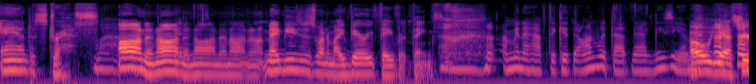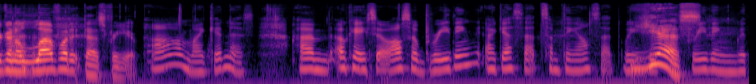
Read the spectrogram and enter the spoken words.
and stress. Wow. On and on and on and on and on. Magnesium is one of my very favorite things. I'm going to have to get on with that magnesium. oh, yes. You're going to love what it does for you. Oh, my goodness. Um, okay, so also breathing. I guess that's something else that we yes. breathing with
